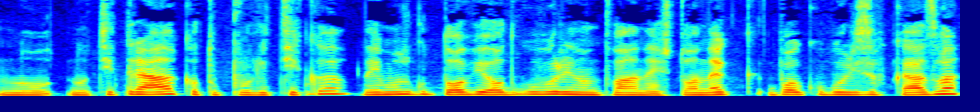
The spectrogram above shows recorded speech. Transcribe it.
но, но ти трябва като политика да имаш готови отговори на това нещо. А не Бойко Борисов казва,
